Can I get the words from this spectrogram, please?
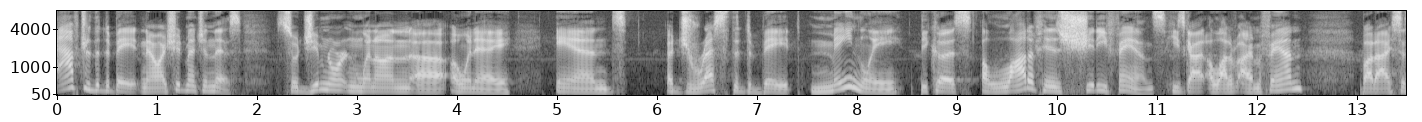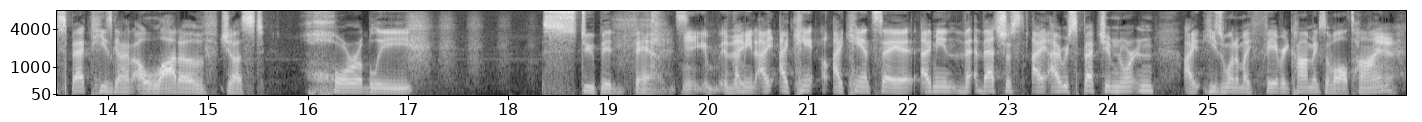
after the debate, now I should mention this. So Jim Norton went on uh, O&A and addressed the debate mainly because a lot of his shitty fans, he's got a lot of, I'm a fan, but I suspect he's got a lot of just horribly stupid fans. Yeah, I mean, I, I can't I can't say it. I mean, that, that's just I, I respect Jim Norton. I, he's one of my favorite comics of all time. Yeah.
